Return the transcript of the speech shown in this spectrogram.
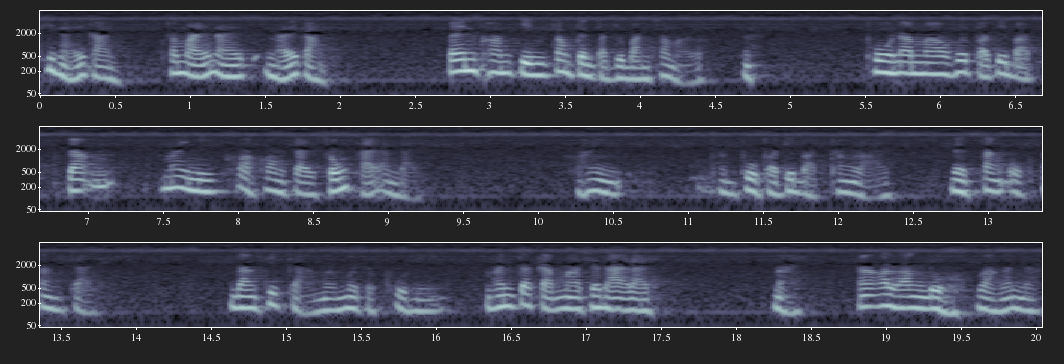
ที่ไหนกัน สมัยไหนไหนกัน เป็นความจริงต้องเป็นปัจจุบันเสมอผู้นำมาเพื่อปฏิบัติจะ ไม่มีข้อข้องใจสงสัยอันใดให้ท่านผู้ปฏิบัติทั้งหลายได้ตั้งอกตั้งใจ ดังที่กล่าวเมื่อเมื่อสักครู่นี้ มันจะกลับมาเสียดายอะไรไหนเอาลองดูว่างั้นนะ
